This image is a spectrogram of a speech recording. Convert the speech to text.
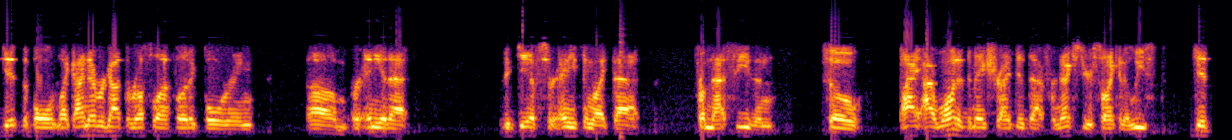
get the bowl. Like I never got the Russell Athletic Bowl ring um, or any of that, the gifts or anything like that from that season. So I, I wanted to make sure I did that for next year so I could at least get.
